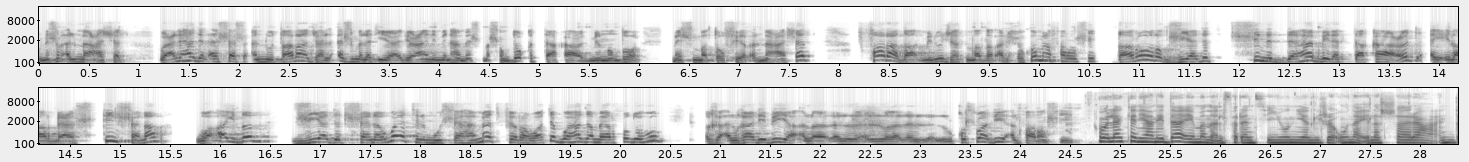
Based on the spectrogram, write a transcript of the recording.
المعاشات. وعلى هذا الأساس انه تراجع الأزمة التي يعاني منها ما يسمى صندوق التقاعد من منظور ما يسمى توفير المعاشات فرض من وجهة نظر الحكومة الفرنسية ضرورة زيادة سن الذهاب إلى التقاعد أي إلى 64 سنة وأيضا زيادة سنوات المساهمات في الرواتب وهذا ما يرفضه الغالبية القصوى للفرنسيين ولكن يعني دائما الفرنسيون يلجؤون إلى الشارع عند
